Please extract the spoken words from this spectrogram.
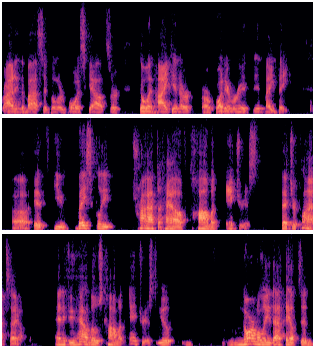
riding the bicycle or Boy Scouts or going hiking or, or whatever it, it may be. Uh, it, you basically try to have common interests that your clients have. And if you have those common interests, you normally that helps in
